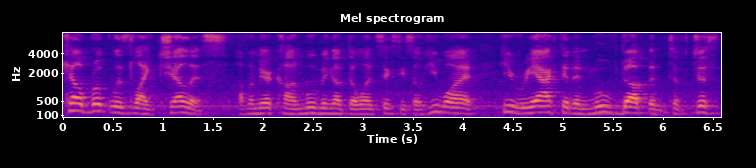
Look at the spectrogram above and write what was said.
Kell Brook was like jealous of Amir Khan moving up to 160, so he wanted he reacted and moved up and to just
